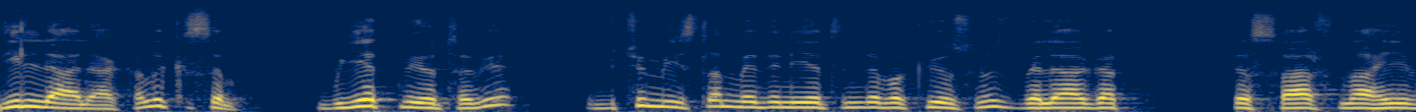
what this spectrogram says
Dille alakalı kısım. Bu yetmiyor tabi. Bütün bir İslam medeniyetinde bakıyorsunuz belagat, işte sarf, nahiv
